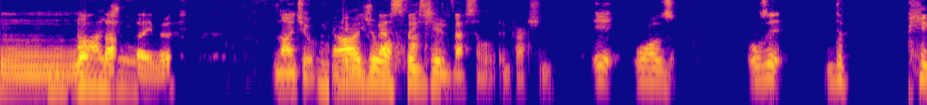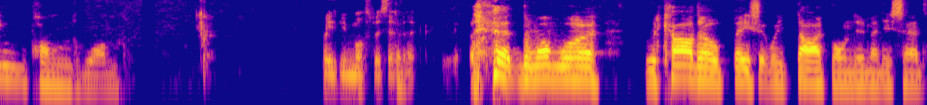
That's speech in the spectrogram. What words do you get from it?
Mm, not that famous. Nigel. I'm giving you Nigel, the I best think Sebastian it- Vettel impression. It was, was it the ping pong one? Please be more specific. the one where Ricciardo basically dive bombed him and he said,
